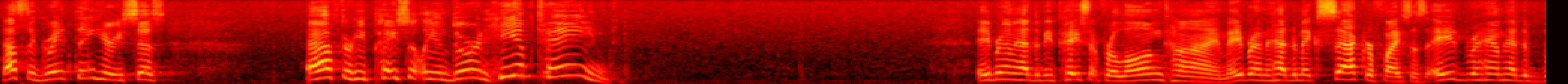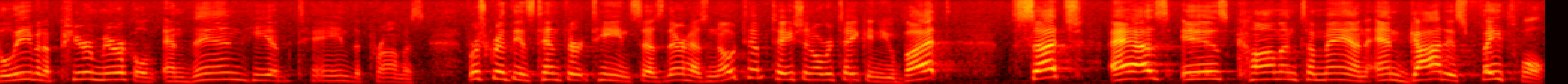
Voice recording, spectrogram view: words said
That's the great thing here. He says, after he patiently endured, he obtained. Abraham had to be patient for a long time. Abraham had to make sacrifices. Abraham had to believe in a pure miracle, and then he obtained the promise. 1 Corinthians 10:13 says, "There has no temptation overtaken you, but such as is common to man, and God is faithful."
